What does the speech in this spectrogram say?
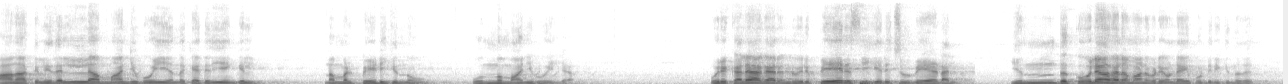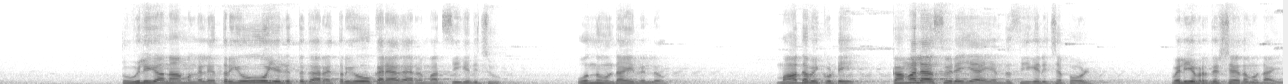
ആ നാട്ടിൽ ഇതെല്ലാം മാഞ്ഞുപോയി എന്ന് കരുതിയെങ്കിൽ നമ്മൾ പേടിക്കുന്നു. ഒന്നും മാഞ്ഞുപോയില്ല. ഒരു കലാകാരൻ ഒരു പേര് സ്വീകരിച്ചു വേടൻ. എന്ത് കോലാഹലമാണ് ഇവിടെ ഉണ്ടായിക്കൊണ്ടിരിക്കുന്നത്? തൂലിക നാമങ്ങൾ എത്രയോ എഴുത്തുകാർ എത്രയോ കലാകാരന്മാർ സ്വീകരിച്ചു. ഒന്നും ഉണ്ടായില്ലല്ലോ. മാധവിക്കുട്ടി കമലാസുരയ്യ എന്ന് സ്വീകരിച്ചപ്പോൾ വലിയ പ്രതിഷേധമുണ്ടായി.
